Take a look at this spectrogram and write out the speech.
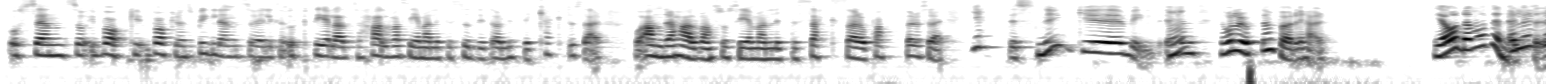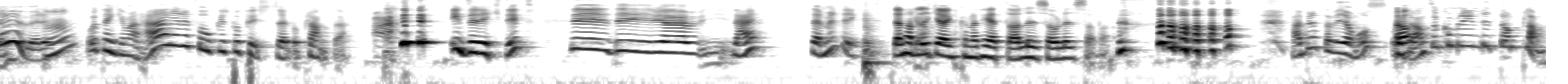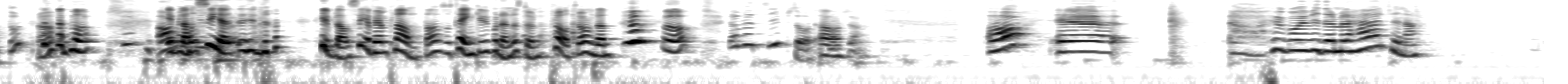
Och sen så i bak, bakgrundsbilden så är det liksom uppdelad så halva ser man lite suddigt av lite kaktusar. Och andra halvan så ser man lite saxar och papper och sådär. Jättesnygg eh, bild. Jag, Mm. kan, jag håller upp den för dig här. Ja, den var väldigt Eller fin. hur? Mm. Och då tänker man här är det fokus på pyssel och planta. Ah, inte riktigt. Det, det, jag, nej, stämmer inte riktigt. Den hade Ja. lika gärna kunnat heta Lisa och Lisa bara. Här berättar vi om oss och Ja. ibland så kommer det in lite om plantor. Ja. Ibland, ser, ibland, ibland ser vi en planta så tänker vi på den en stund, pratar om den. Ja, ja men typ så. Ja. Typ så. Ja, eh, hur går vi vidare med det här Tina?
